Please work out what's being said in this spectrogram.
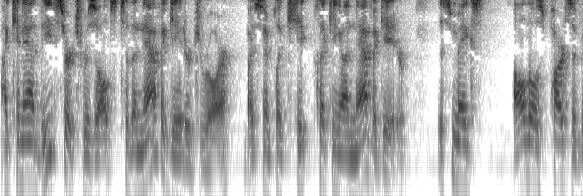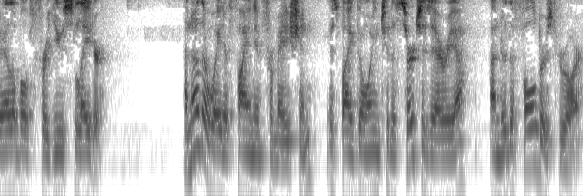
I can add these search results to the Navigator drawer by simply clicking on Navigator. This makes all those parts available for use later. Another way to find information is by going to the Searches area under the Folders drawer.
